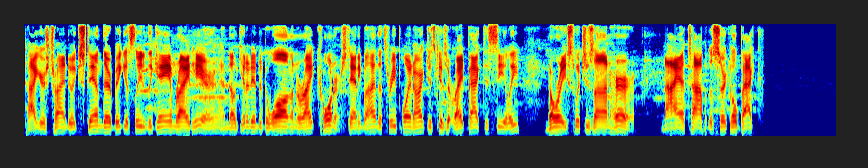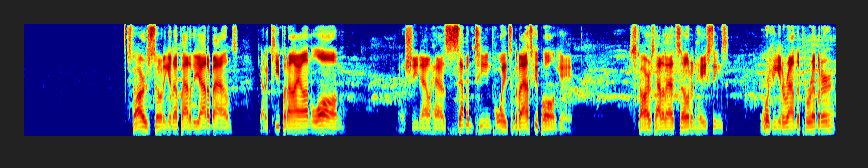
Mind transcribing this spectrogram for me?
Tigers trying to extend their biggest lead of the game right here, and they'll get it into Duong on the right corner. Standing behind the three point arc, just gives it right back to Seeley. Nori switches on her. Naya, top of the circle, back. Stars zoning it up out of the out of bounds. Got to keep an eye on Long. As she now has 17 points in the basketball game. Stars out of that zone, and Hastings working it around the perimeter,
